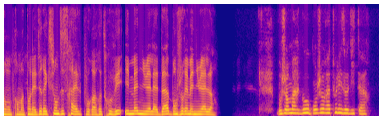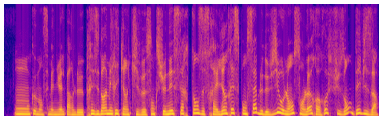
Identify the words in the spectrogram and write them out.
On prend maintenant la direction d'Israël pour retrouver Emmanuel Ada. Bonjour Emmanuel. Bonjour Margot, bonjour à tous les auditeurs. On commence Emmanuel par le président américain qui veut sanctionner certains Israéliens responsables de violences en leur refusant des visas.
